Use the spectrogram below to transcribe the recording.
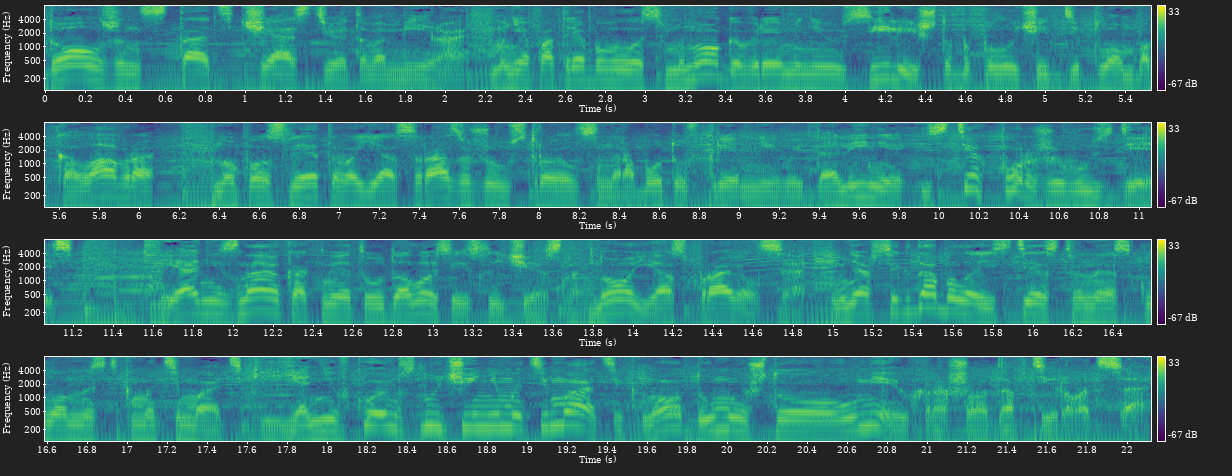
должен стать частью этого мира. Мне потребовалось много времени и усилий, чтобы получить диплом бакалавра, но после этого я сразу же устроился на работу в Кремниевой долине и с тех пор живу здесь. Я не знаю, как мне это удалось, если честно, но я справился. У меня всегда была естественная склонность к математике. Я ни в коем случае не математик, но думаю, что умею хорошо адаптироваться.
